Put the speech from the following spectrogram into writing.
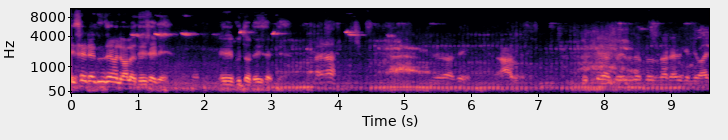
এই সাইডে একদিন যাই বলে ভালো হতো, এই সাইডে এই ভিতরে, এই সাইডে আর জায়গায় গেলে হয়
